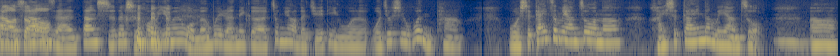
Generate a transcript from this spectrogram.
到的时候？当然，当时的时候，因为我们为了那个重要的决定，我我就是问他，我是该这么样做呢，还是该那么样做？嗯啊。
